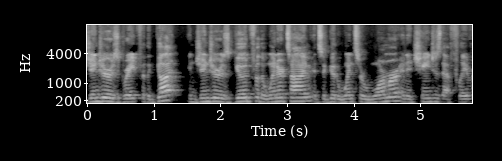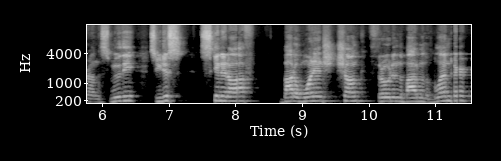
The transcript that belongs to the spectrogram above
Ginger is great for the gut and ginger is good for the winter time. It's a good winter warmer and it changes that flavor on the smoothie. So you just skin it off, about a one inch chunk, throw it in the bottom of the blender.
